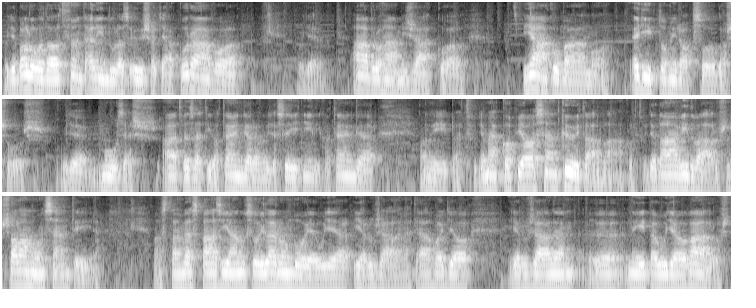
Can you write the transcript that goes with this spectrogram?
Ugye bal oldalt fönt elindul az ősatyák korával, ugye Ábrahámi zsákkal, Jákob álma, egyiptomi rabszolgasors, ugye Mózes átvezeti a tengeren, ugye szétnyílik a tenger, a népet, ugye megkapja a szent kőtáblákat, ugye Dávid város, a Salamon szentélye, aztán Vespáziánus, hogy lerombolja ugye Jeruzsálemet, elhagyja Jeruzsálem népe ugye a várost.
